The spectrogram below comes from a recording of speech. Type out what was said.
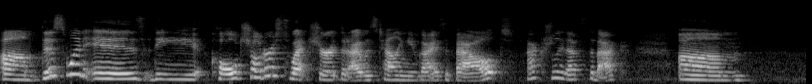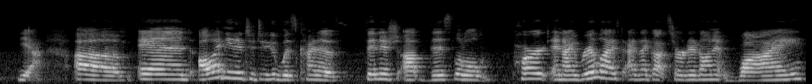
Um, this one is the cold shoulder sweatshirt that I was telling you guys about. Actually, that's the back. Um, yeah. Um, and all I needed to do was kind of finish up this little part. And I realized as I got started on it why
